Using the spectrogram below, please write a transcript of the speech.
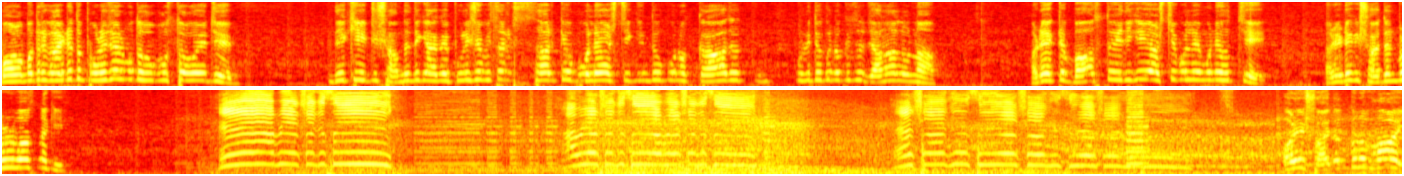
বড় আমাদের গাড়িটা তো পড়ে যাওয়ার মতো অবস্থা হয়েছে। দেখি একটু সামনের দিকে আগে পুলিশ অফিসার স্যারকেও বলে আসছি কিন্তু কোনো কাজ উনি তো কোনো কিছু জানালো না। আরে একটা বাস তো এদিকেই আসছে বলে মনে হচ্ছে। আর এটা কি শয়তানপুরের বাস নাকি? আমি এসে গেছি। আমি এসে গেছি আমি এসে গেছি। এসে গেছি এসে গেছি এসে গেছি। আরে শয়তানপুর ভাই!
